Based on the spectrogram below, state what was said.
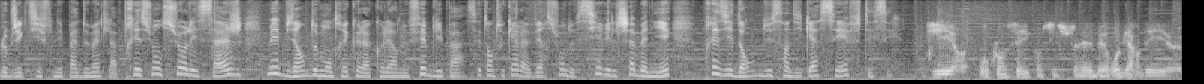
L'objectif n'est pas de mettre la pression sur les sages, mais bien de montrer que la colère ne faiblit pas. C'est en tout cas la version de Cyril Chabagnier, président du syndicat CFTC. Dire au Conseil constitutionnel, ben regardez, euh,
